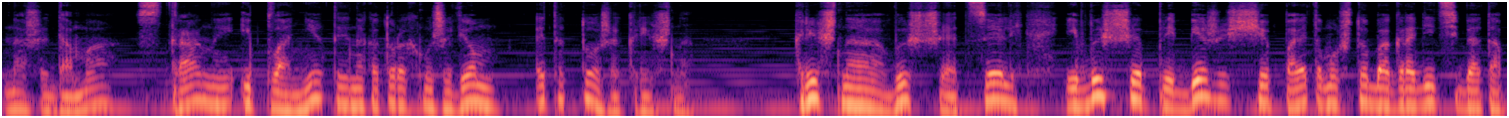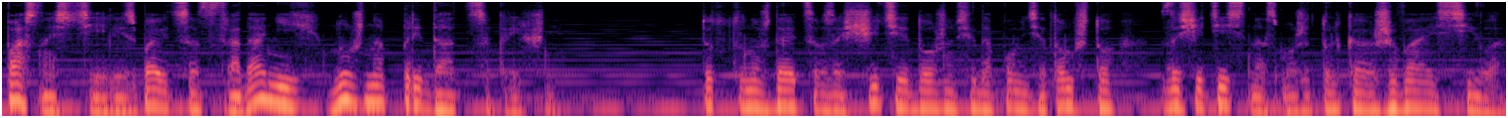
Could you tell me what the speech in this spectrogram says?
Наши дома, страны и планеты, на которых мы живем, — это тоже Кришна — Кришна — высшая цель и высшее прибежище, поэтому, чтобы оградить себя от опасности или избавиться от страданий, нужно предаться Кришне. Тот, кто нуждается в защите, должен всегда помнить о том, что защитить нас может только живая сила.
